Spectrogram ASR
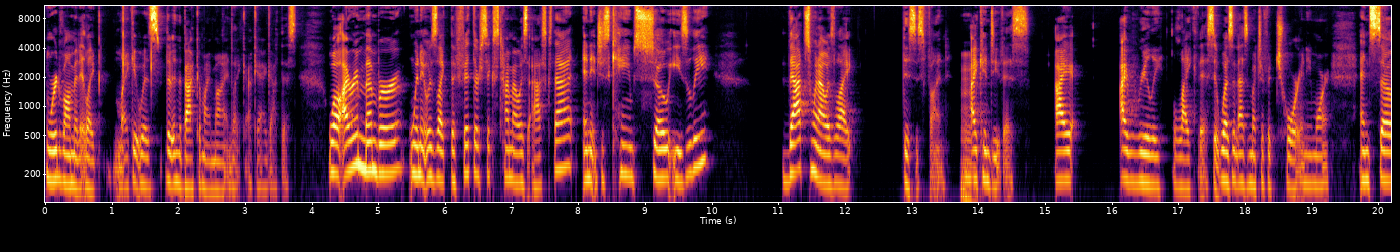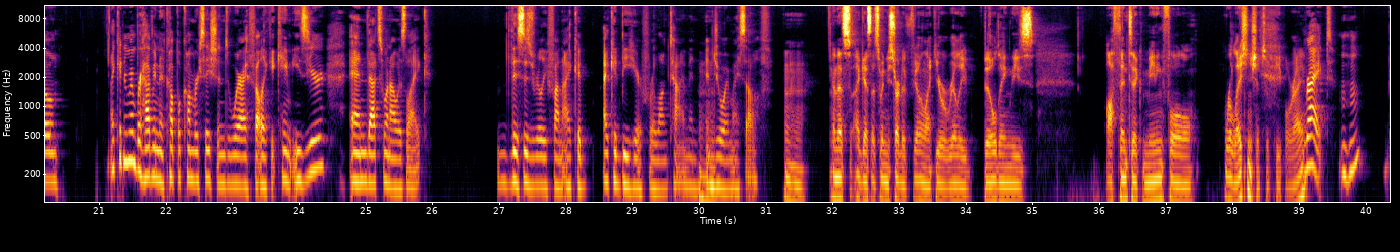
word vomit it like like it was in the back of my mind like okay i got this. Well i remember when it was like the fifth or sixth time i was asked that and it just came so easily. That's when i was like this is fun. Mm. i can do this. I i really like this. It wasn't as much of a chore anymore. And so i can remember having a couple conversations where i felt like it came easier and that's when i was like this is really fun. I could i could be here for a long time and Mhm. enjoy myself hmm And that's, I guess, that's when you started feeling like you were really building these authentic, meaningful relationships with people, right? Right. hmm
